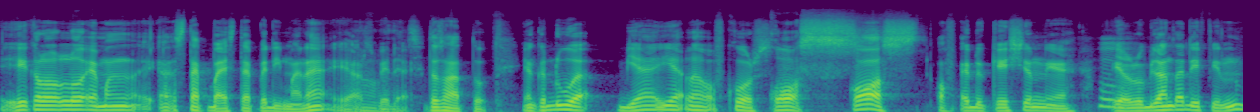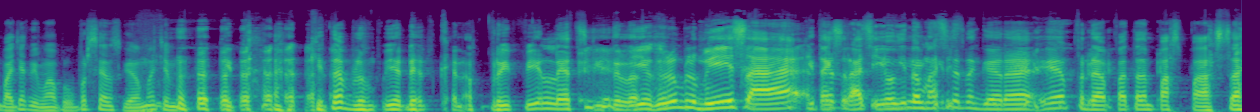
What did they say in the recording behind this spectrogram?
Ya kalau lo emang eh, step by stepnya di mana ya harus Oh, beda. Itu satu. Yang kedua biaya lah of course. Kos cost of education ya. Hmm. ya lo bilang tadi film pajak 50% segala macam. Kita kita belum punya that kind of privilege gitu loh. Iya, gue belum bisa. Tax ratio kita Iya, masih kita negara ya pendapatan pas-pasan.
